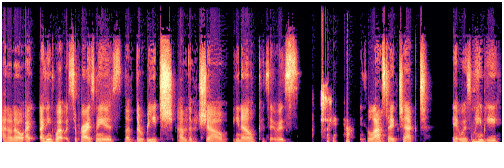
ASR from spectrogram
I don't know. I I think what surprised me is the the reach of the show, you know, cuz it was Yeah. I think the last I checked it was maybe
